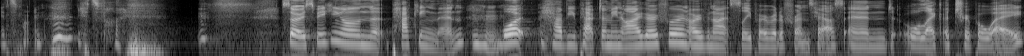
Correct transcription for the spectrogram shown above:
it's fine. It's fine. So speaking on packing, then mm-hmm. what have you packed? I mean, I go for an overnight sleepover at a friend's house and or like a trip away,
